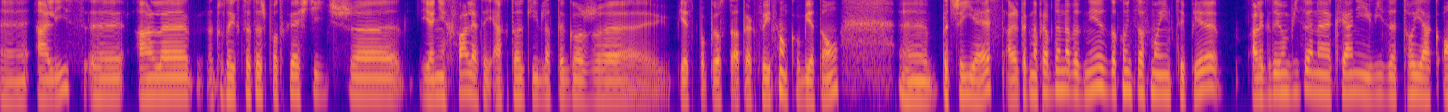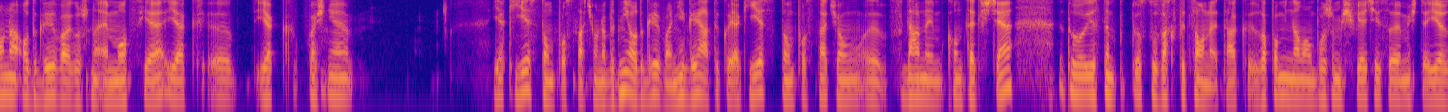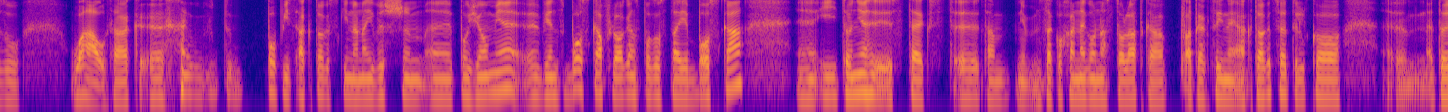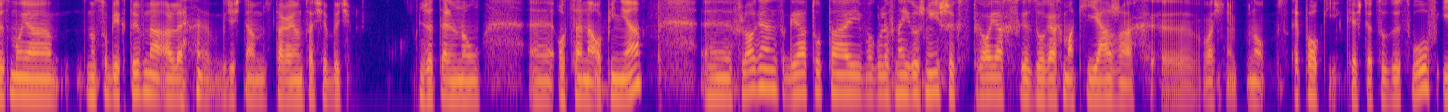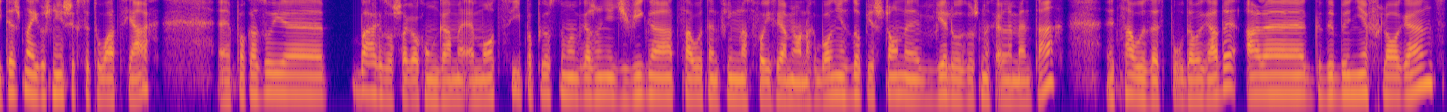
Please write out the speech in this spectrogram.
e, Alice, e, ale tutaj chcę też podkreślić, że ja nie chwalę tej aktorki dlatego, że jest po prostu atrakcyjną kobietą. E, znaczy jest, ale tak naprawdę nawet nie jest do końca w moim typie, ale gdy ją widzę na ekranie i widzę to, jak ona odgrywa różne emocje, jak, jak właśnie jak jest tą postacią, nawet nie odgrywa, nie gra, tylko jak jest tą postacią e, w danym kontekście, to jestem po prostu zachwycony, tak? Zapominam o Bożym świecie i sobie myślę, Jezu, wow, tak? E, popis aktorski na najwyższym e, poziomie, więc boska Florence pozostaje boska i to nie jest tekst tam, nie wiem, zakochanego nastolatka w atrakcyjnej aktorce, tylko to jest moja no, subiektywna, ale gdzieś tam starająca się być rzetelną e, ocena, opinia. E, Florence gra tutaj w ogóle w najróżniejszych strojach, fryzurach, makijażach e, właśnie no, z epoki, kreślę cudzysłów, i też w najróżniejszych sytuacjach pokazuje bardzo szeroką gamę emocji i po prostu mam wrażenie dźwiga cały ten film na swoich ramionach, bo on jest dopieszczony w wielu różnych elementach. Cały zespół dał radę, ale gdyby nie Florence,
